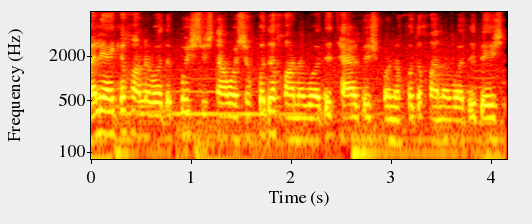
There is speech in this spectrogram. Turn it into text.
ولی اگه خانواده پشتش نباشه خود خانواده تردش کنه خود خانواده بهش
